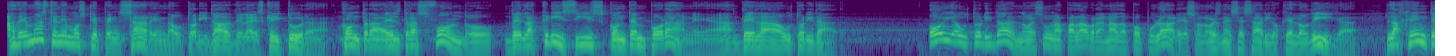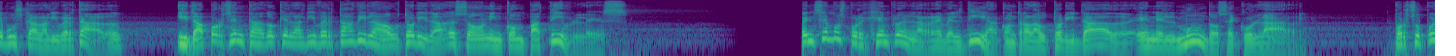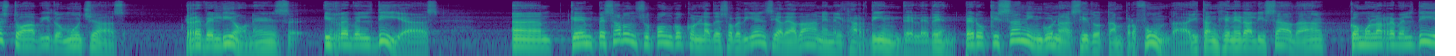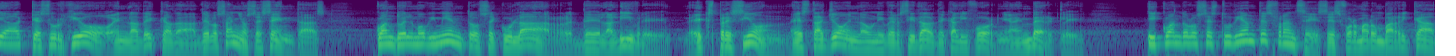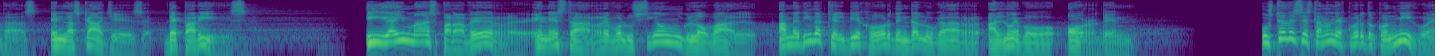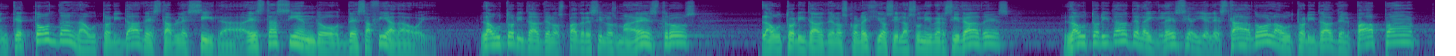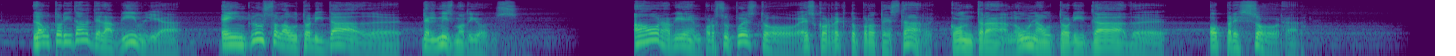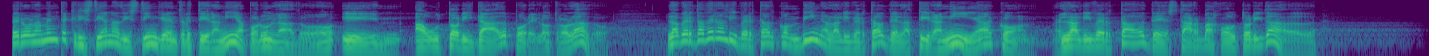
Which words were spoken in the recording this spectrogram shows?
Además tenemos que pensar en la autoridad de la escritura contra el trasfondo de la crisis contemporánea de la autoridad. Hoy autoridad no es una palabra nada popular, eso no es necesario que lo diga. La gente busca la libertad y da por sentado que la libertad y la autoridad son incompatibles. Pensemos, por ejemplo, en la rebeldía contra la autoridad en el mundo secular. Por supuesto, ha habido muchas rebeliones y rebeldías eh, que empezaron, supongo, con la desobediencia de Adán en el jardín del Edén. Pero quizá ninguna ha sido tan profunda y tan generalizada como la rebeldía que surgió en la década de los años 60 cuando el movimiento secular de la libre expresión estalló en la Universidad de California en Berkeley, y cuando los estudiantes franceses formaron barricadas en las calles de París, y hay más para ver en esta revolución global a medida que el viejo orden da lugar al nuevo orden. Ustedes estarán de acuerdo conmigo en que toda la autoridad establecida está siendo desafiada hoy la autoridad de los padres y los maestros, la autoridad de los colegios y las universidades, la autoridad de la Iglesia y el Estado, la autoridad del Papa, la autoridad de la Biblia e incluso la autoridad eh, del mismo Dios. Ahora bien, por supuesto, es correcto protestar contra una autoridad eh, opresora. Pero la mente cristiana distingue entre tiranía por un lado y autoridad por el otro lado. La verdadera libertad combina la libertad de la tiranía con la libertad de estar bajo autoridad.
